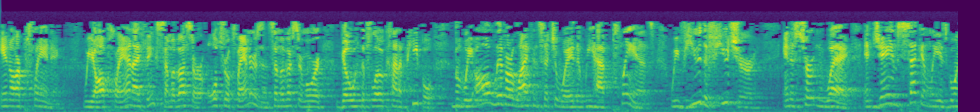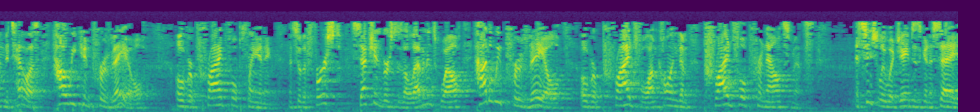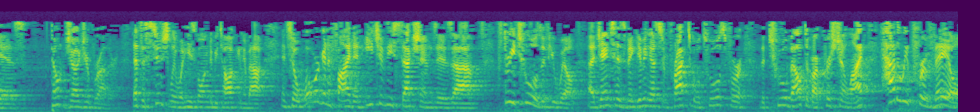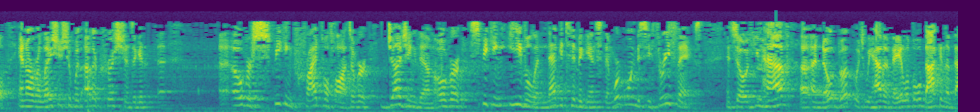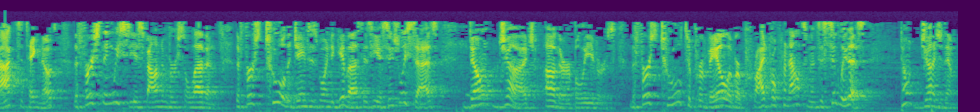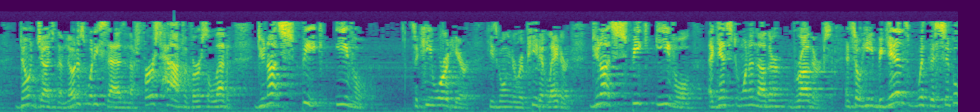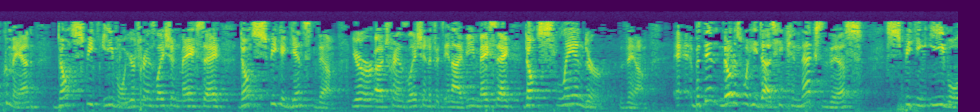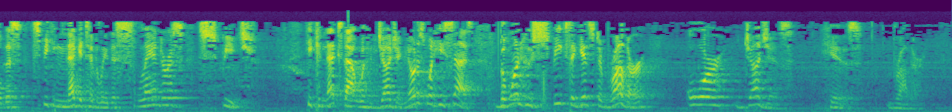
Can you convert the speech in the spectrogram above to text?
in our planning. We all plan, I think. Some of us are ultra planners and some of us are more go with the flow kind of people. But we all live our life in such a way that we have plans. We view the future in a certain way. And James, secondly, is going to tell us how we can prevail over prideful planning. And so the first section, verses 11 and 12, how do we prevail over prideful, I'm calling them prideful pronouncements. Essentially, what James is going to say is, don't judge your brother. That's essentially what he's going to be talking about. And so, what we're going to find in each of these sections is uh, three tools, if you will. Uh, James has been giving us some practical tools for the tool belt of our Christian life. How do we prevail in our relationship with other Christians against, uh, uh, over speaking prideful thoughts, over judging them, over speaking evil and negative against them? We're going to see three things and so if you have a, a notebook, which we have available back in the back to take notes, the first thing we see is found in verse 11. The first tool that James is going to give us is he essentially says, don't judge other believers. The first tool to prevail over prideful pronouncements is simply this. Don't judge them. Don't judge them. Notice what he says in the first half of verse 11. Do not speak evil It's a key word here. He's going to repeat it later. Do not speak evil against one another, brothers. And so he begins with this simple command don't speak evil. Your translation may say, don't speak against them. Your uh, translation, if it's NIV, may say, don't slander them. Eh, but then notice what he does. He connects this speaking evil, this speaking negatively, this slanderous speech he connects that with judging. Notice what he says the one who speaks against a brother or judges his brother.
